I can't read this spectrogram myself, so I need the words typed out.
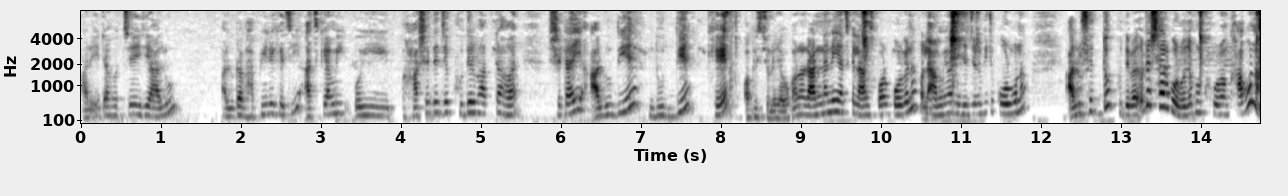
আর এটা হচ্ছে এই যে আলু আলুটা ভাপিয়ে রেখেছি। আজকে আমি ওই হাঁসেদের যে খুদের ভাতটা হয়, সেটাই আলু দিয়ে, দুধ দিয়ে খেয়ে অফিস চলে যাব। কারণ রান্না নেই, আজকে লাঞ্চ পর করবে না, ফলে আমিও নিজের জন্য কিছু করব না। আলু সেদ্ধ খুদে ভাত, ওটা শেয়ার করব। যখন খাব না,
